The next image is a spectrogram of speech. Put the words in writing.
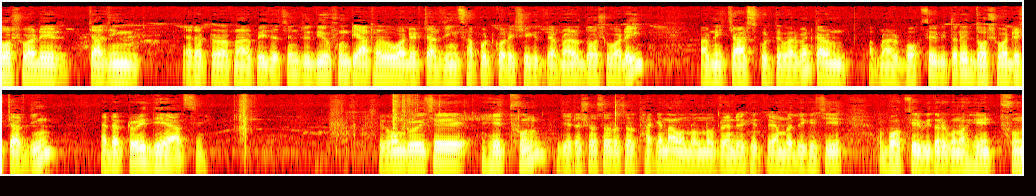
দশ ওয়ার্ডের চার্জিং অ্যাডাপ্টার আপনারা পেয়ে যাচ্ছেন। যদিও ফোনটি আঠারো ওয়ার্ডের চার্জিং সাপোর্ট করে, সেক্ষেত্রে আপনারা দশ ওয়ার্ডেই আপনি চার্জ করতে পারবেন, কারণ আপনার বক্সের ভিতরে দশ ওয়ার্ডের চার্জিং অ্যাডাপ্টারই দেয়া আছে। এবং রয়েছে হেডফোন, যেটা সচরাচর থাকে না। অন্য অন্য ব্র্যান্ডের ক্ষেত্রে আমরা দেখেছি, বক্সের ভিতরে কোনো হেডফোন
